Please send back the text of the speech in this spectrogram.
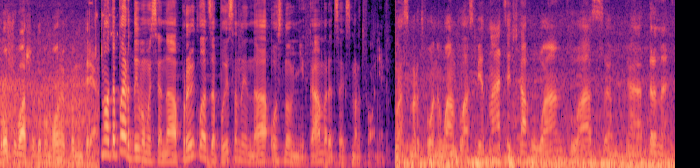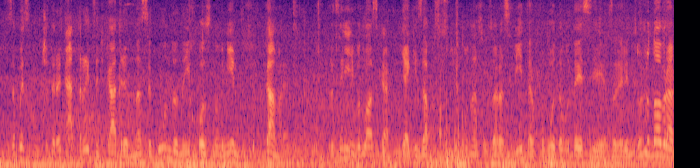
прошу вашої допомоги в коментарях. Ну а тепер дивимося на приклад, записаний на основні камери цих смартфонів. Два смартфони OnePlus 15 та OnePlus е, 13. Записані в 4К 30 кадрів на секунду на їх основні камери. Зацініть, будь ласка, якість запису. У нас от зараз вітер, погода в Одесі взагалі не дуже добра.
